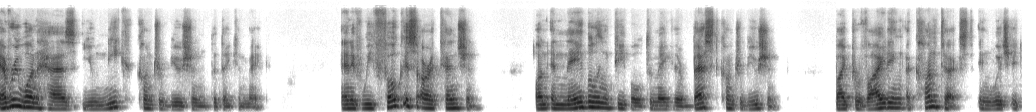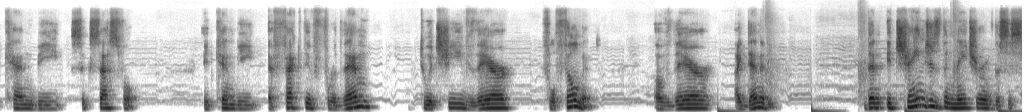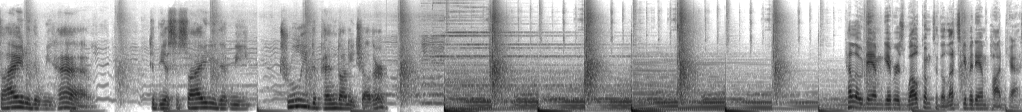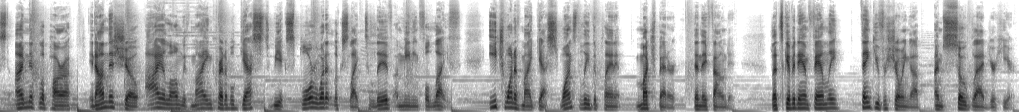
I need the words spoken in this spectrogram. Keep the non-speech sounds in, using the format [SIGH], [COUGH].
everyone has unique contribution that they can make. And if we focus our attention on enabling people to make their best contribution by providing a context in which it can be successful, it can be effective for them to achieve their fulfillment of their identity, then it changes the nature of the society that we have to be a society that we truly depend on each other. Hello, Damn Givers. Welcome to the Let's Give a Damn podcast. I'm Nick Laparra, and on this show, I, along with my incredible guests, we explore what it looks like to live a meaningful life. Each one of my guests wants to leave the planet much better than they found it. Let's Give a Damn family, thank you for showing up. I'm so glad you're here.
